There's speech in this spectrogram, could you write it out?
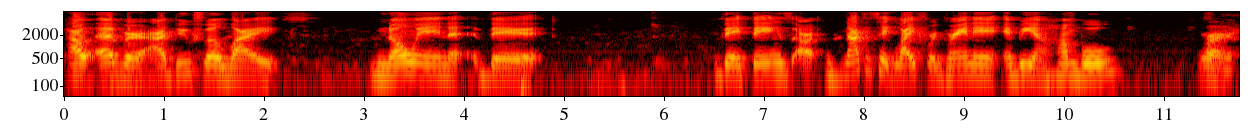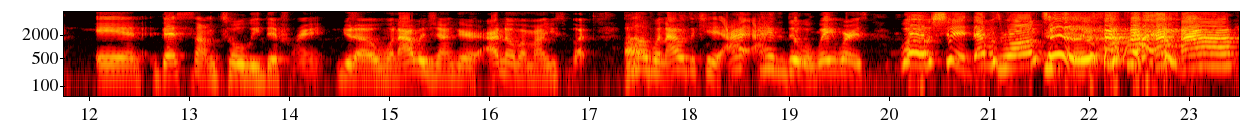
However, I do feel like knowing that that things are not to take life for granted and being humble. Right. And that's something totally different. You know, when I was younger, I know my mom used to be like, Oh, when I was a kid, I, I had to deal with way worse. Well, shit, that was wrong too.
